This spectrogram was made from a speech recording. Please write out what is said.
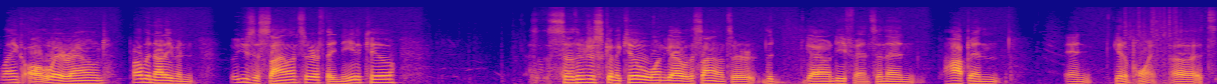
flank all the way around. Probably not even They'll use a silencer if they need a kill. So they're just gonna kill one guy with a silencer, the guy on defense, and then hop in and get a point. Uh, it's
